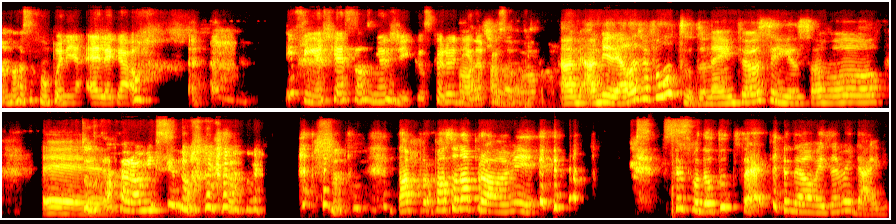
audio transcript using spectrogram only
A nossa companhia é legal. Enfim, acho que essas são as minhas dicas. Carolina, passa a, a Mirella já falou tudo, né? Então, assim, eu só vou é... Tudo que a Carol me ensinou. tá, passou na prova, Mi. Você respondeu tudo certo. Não, mas é verdade.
